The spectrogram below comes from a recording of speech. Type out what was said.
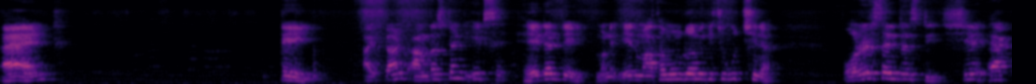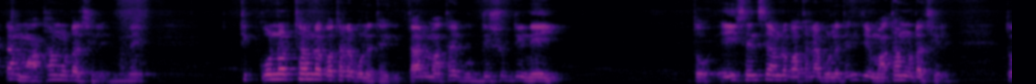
and tail I can't understand its head and tail মানে এর মাথা মুন্ডু আমি কিছু বুঝছি না পরের সেন্টেন্সটি সে একটা মাথা মোটা ছেলে মানে ঠিক কোন অর্থে আমরা কথাটা বলে থাকি, তার মাথায় বুদ্ধি শুদ্ধি নেই। তো এই সেন্সে আমরা কথাটা বলে থাকি যে মাথা মোটা ছেলে। তো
